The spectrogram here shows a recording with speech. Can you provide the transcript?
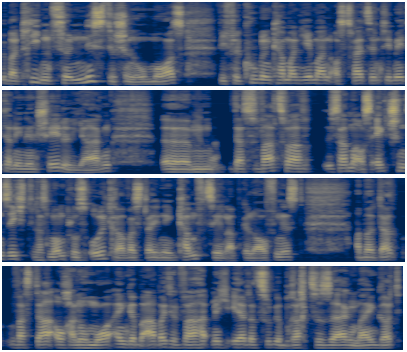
übertrieben zynistischen Humors. Wie viel Kugeln kann man jemanden aus zwei Zentimetern in den Schädel jagen? Ähm, ja. Das war zwar, ich sag mal, aus Action-Sicht das Nonplusultra, was da in den Kampfszenen abgelaufen ist, aber da, was da auch an Humor eingearbeitet war, hat mich eher dazu gebracht zu sagen, mein Gott,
